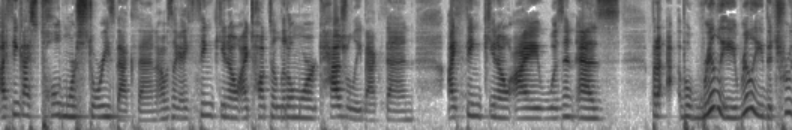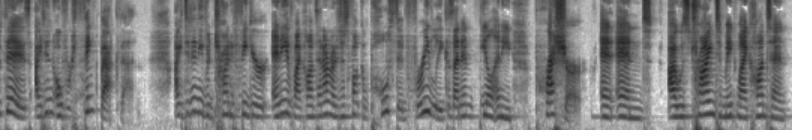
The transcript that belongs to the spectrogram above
I think I told more stories back then. I was like, I think, you know, I talked a little more casually back then. I think, you know, I wasn't as but uh, but really, really, the truth is, I didn't overthink back then. I didn't even try to figure any of my content out. I just fucking posted freely because I didn't feel any pressure. And and I was trying to make my content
